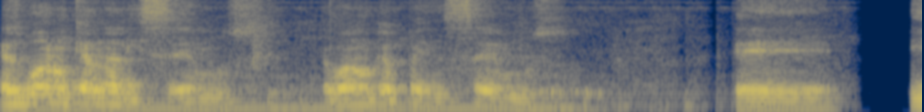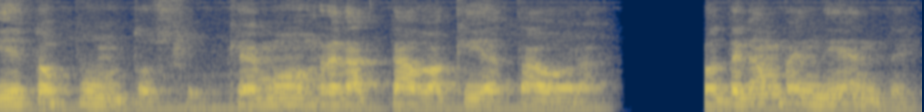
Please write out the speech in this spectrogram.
es bueno que analicemos, es bueno que pensemos. eh, y estos puntos que hemos redactado aquí hasta ahora, lo tengan pendiente.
